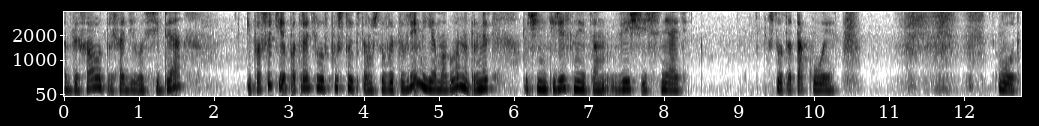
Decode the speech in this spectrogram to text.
отдыхала, приходила в себя, и, по сути, я потратила впустую, потому что в это время я могла, например, очень интересные там вещи снять, что-то такое. Вот.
